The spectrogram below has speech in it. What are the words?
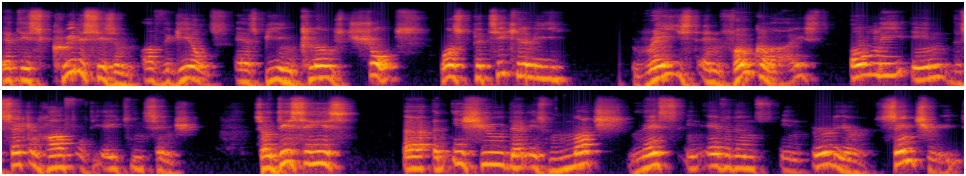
that this criticism of the guilds as being closed shops was particularly raised and vocalized only in the second half of the 18th century. So, this is uh, an issue that is much less in evidence in earlier centuries.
